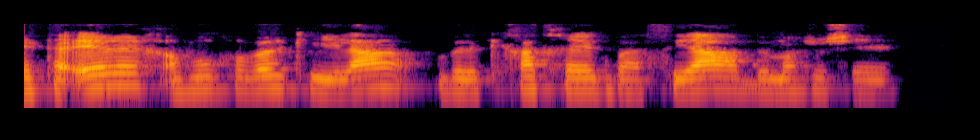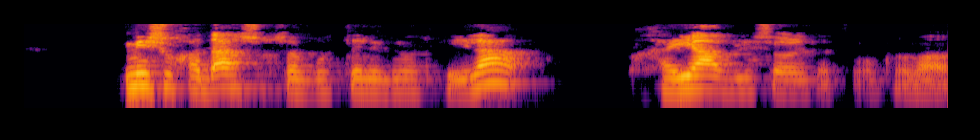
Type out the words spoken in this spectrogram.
את הערך עבור חבר קהילה ולקיחת חלק בעשייה במשהו שמישהו חדש עכשיו רוצה לבנות קהילה, חייב לשאול את עצמו. כלומר,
